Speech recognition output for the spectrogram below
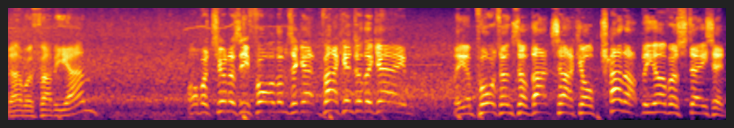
Now with Fabian. Opportunity for them to get back into the game. The importance of that tackle cannot be overstated.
